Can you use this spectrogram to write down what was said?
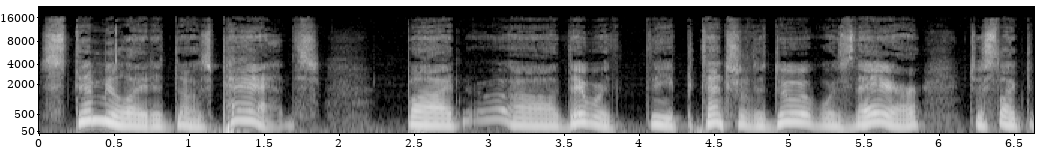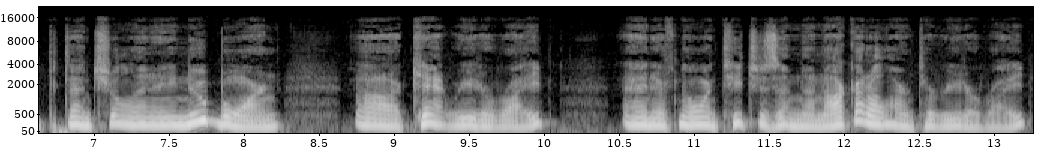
stimulated those paths, but uh, they were the potential to do it was there, just like the potential in a newborn uh, can't read or write. And if no one teaches them, they're not going to learn to read or write.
